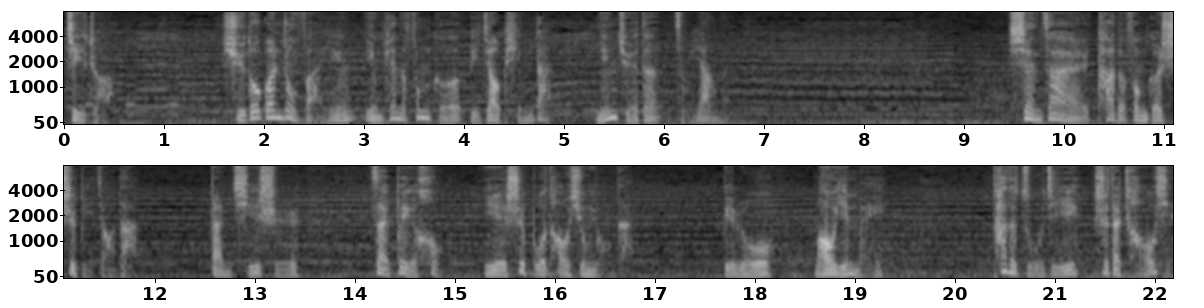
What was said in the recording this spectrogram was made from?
记者，许多观众反映影片的风格比较平淡，您觉得怎么样呢？现在他的风格是比较淡，但其实，在背后也是波涛汹涌的，比如。毛银梅，她的祖籍是在朝鲜。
